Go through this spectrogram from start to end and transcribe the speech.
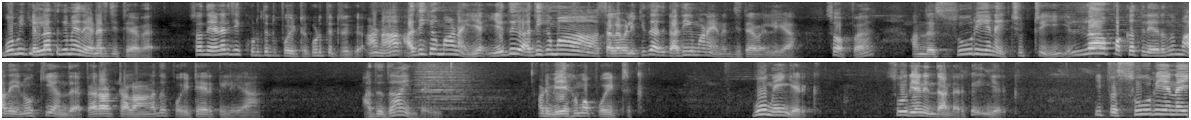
பூமிக்கு எல்லாத்துக்குமே அந்த எனர்ஜி தேவை. ஸோ அந்த எனர்ஜி கொடுத்துட்டு போயிட்டு கொடுத்துட்டு இருக்கு. ஆனால் அதிகமான எ- எது அதிகமாக செலவழிக்குது அதுக்கு அதிகமான எனர்ஜி தேவை இல்லையா? ஸோ அப்போ அந்த சூரியனை சுற்றி எல்லா பக்கத்துல இருந்தும் அதை நோக்கி அந்த பேராற்றலானது போயிட்டே இருக்கு இல்லையா? அதுதான் இந்த இது. அப்படி வேகமாக போயிட்டுருக்கு பூமி இங்கே இருக்குது சூரியன் இந்தாண்ட இருக்குது இங்கே இருக்கு. இப்போ சூரியனை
